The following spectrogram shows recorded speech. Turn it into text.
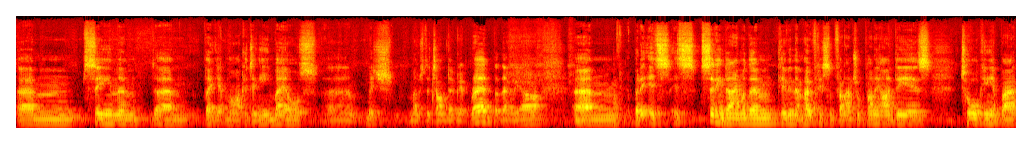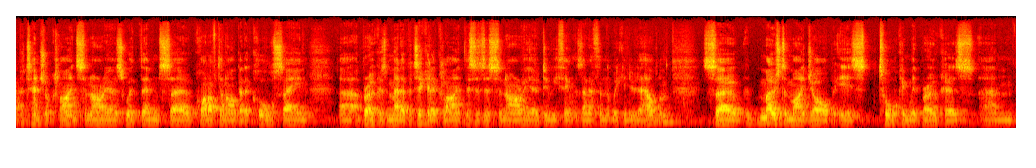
um, seeing them. Um, they get marketing emails, uh, which most of the time don't get read, but there we are. Um, but it's it's sitting down with them, giving them hopefully some financial planning ideas, talking about potential client scenarios with them. So quite often I'll get a call saying uh, a broker's met a particular client. This is a scenario. Do we think there's anything that we can do to help them? So most of my job is talking with brokers. Um,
